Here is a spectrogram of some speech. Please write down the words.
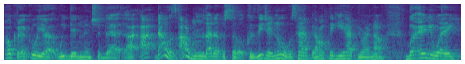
Okay. Cool. Yeah, we did mention that. I, I that was I remember that episode because DJ Newell was happy. I don't think he happy right now. But anyway,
